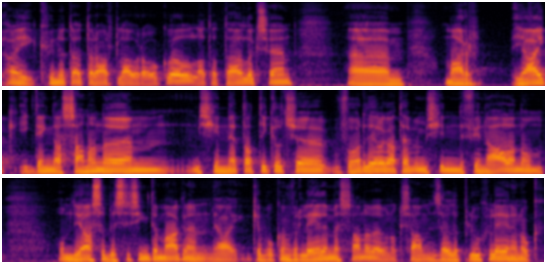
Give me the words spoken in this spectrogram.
allee, ik gun het uiteraard Laura ook wel, laat dat duidelijk zijn. Ehm, maar ja, ik, ik denk dat Sanne ehm, misschien net dat tikkeltje voordeel gaat hebben, misschien in de finale, om, om de juiste beslissing te maken. En ja, ik heb ook een verleden met Sanne, we hebben ook samen in dezelfde ploeg geleden en ook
